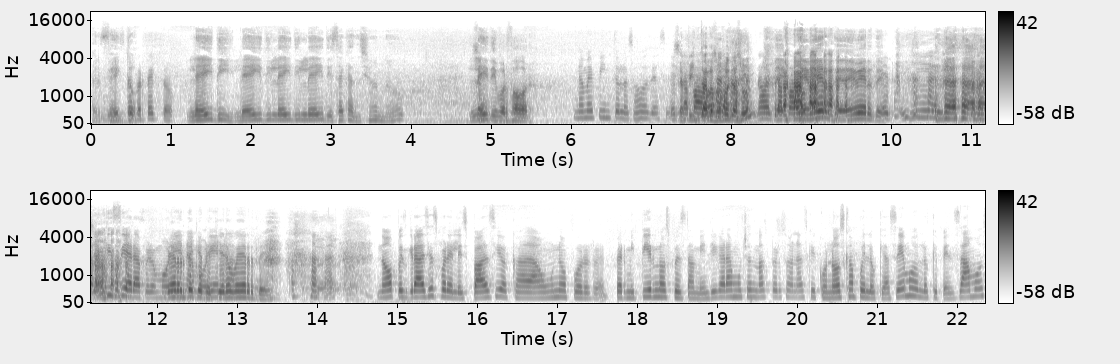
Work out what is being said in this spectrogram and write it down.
Listo, Perfecto. perfecto. Lady, Lady, Lady, Lady, esta canción, ¿no? Lady, por favor. No me pinto los ojos de azul. ¿Se pinta los ojos de azul? No, el De, verde, de verde. El- Ya quisiera, pero morena, verde que te quiero verde. No, pues gracias por el espacio a cada uno, por permitirnos pues también llegar a muchas más personas que conozcan pues lo que hacemos, lo que pensamos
